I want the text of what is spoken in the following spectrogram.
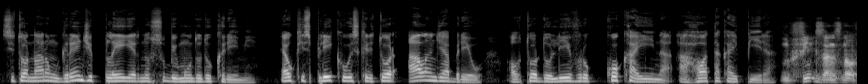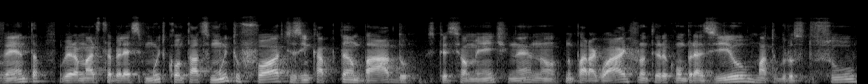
se tornar um grande player no submundo do crime. É o que explica o escritor Alan de Abreu, autor do livro Cocaína, a Rota Caipira. No fim dos anos 90, o Beiramar estabelece muito contatos muito fortes em Capitambado, especialmente, né, no, no Paraguai, fronteira com o Brasil, Mato Grosso do Sul.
